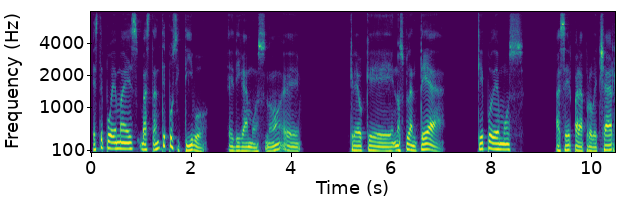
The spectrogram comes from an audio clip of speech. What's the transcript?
este poema es bastante positivo, eh, digamos, ¿no? Eh, creo que nos plantea qué podemos hacer para aprovechar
